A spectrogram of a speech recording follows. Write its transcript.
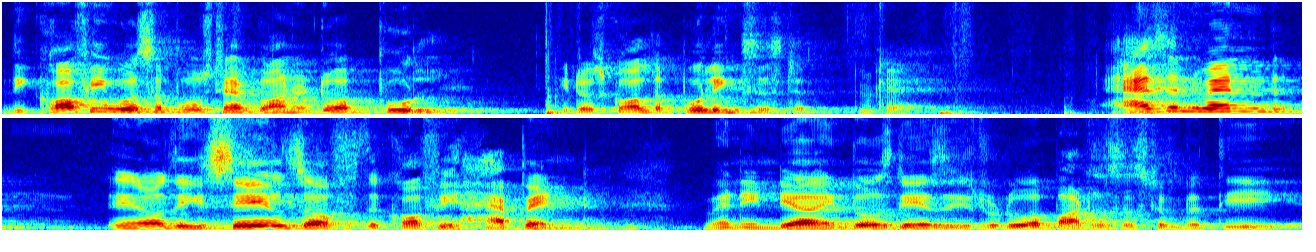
the coffee was supposed to have gone into a pool. It was called the pooling system. Okay. As and when you know, the sales of the coffee happened when India in those days used to do a barter system with the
